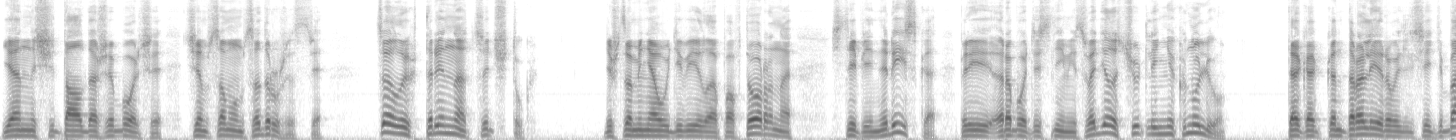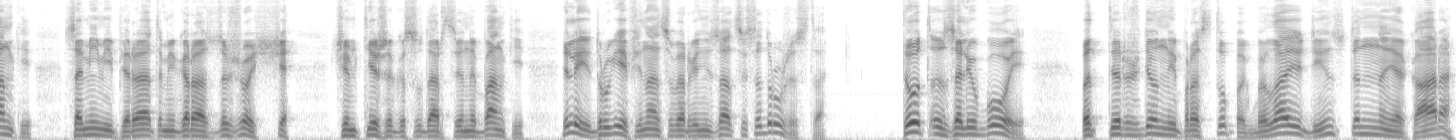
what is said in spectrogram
я насчитал даже больше, чем в самом Содружестве. Целых 13 штук. И что меня удивило повторно, степень риска при работе с ними сводилась чуть ли не к нулю, так как контролировались эти банки самими пиратами гораздо жестче, чем те же государственные банки или другие финансовые организации Содружества. Тут за любой подтвержденный проступок была единственная кара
